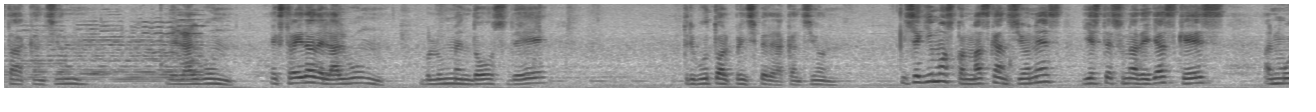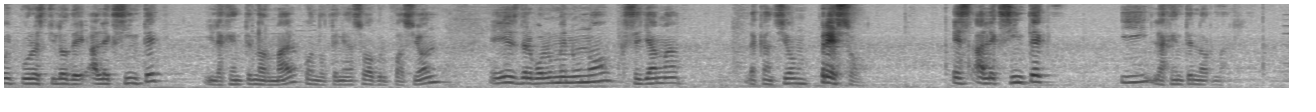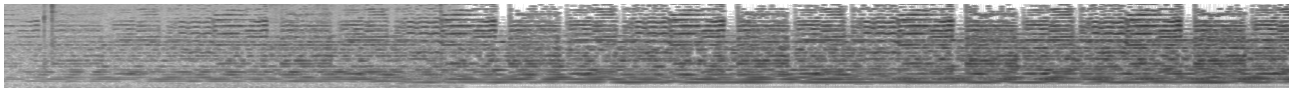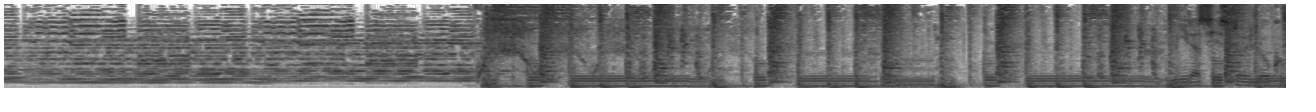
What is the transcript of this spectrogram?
esta canción del álbum, extraída del álbum volumen 2 de Tributo al Príncipe de la Canción. Y seguimos con más canciones y esta es una de ellas que es al muy puro estilo de Alex Sintek y la gente normal cuando tenía su agrupación. Y es del volumen 1 que se llama la canción Preso. Es Alex Sintek y la gente normal. Mira si estoy loco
